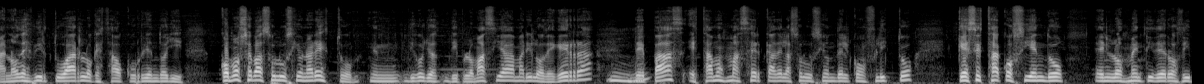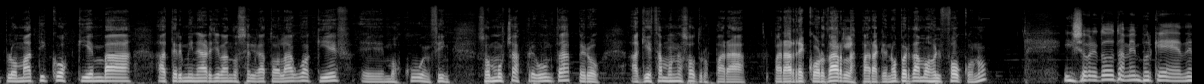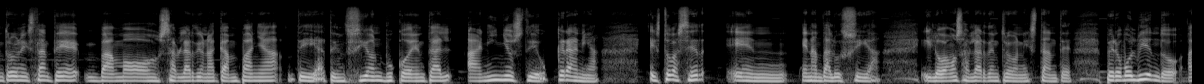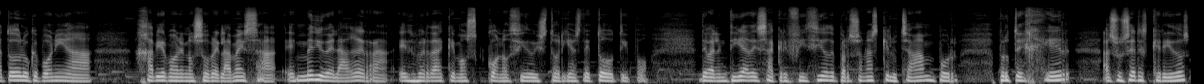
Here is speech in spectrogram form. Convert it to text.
no desvirtuar lo que está ocurriendo allí. ¿Cómo se va a solucionar esto? Mm, digo yo, diplomacia, Marilo, de guerra, de paz, estamos más cerca de la solución del conflicto ¿Qué se está cociendo en los mentideros diplomáticos? ¿Quién va a terminar llevándose el gato al agua? Kiev, eh, Moscú, en fin. Son muchas preguntas, pero aquí estamos nosotros para, para recordarlas, para que no perdamos el foco, ¿no? Y sobre todo también porque dentro de un instante vamos a hablar de una campaña de atención bucodental a niños de Ucrania. Esto va a ser en, Andalucía y lo vamos a hablar dentro de un instante. Pero volviendo a todo lo que ponía Javier Moreno sobre la mesa, en medio de la guerra, es verdad que hemos conocido historias de todo tipo, de valentía, de sacrificio, de personas que luchaban por proteger a sus seres queridos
